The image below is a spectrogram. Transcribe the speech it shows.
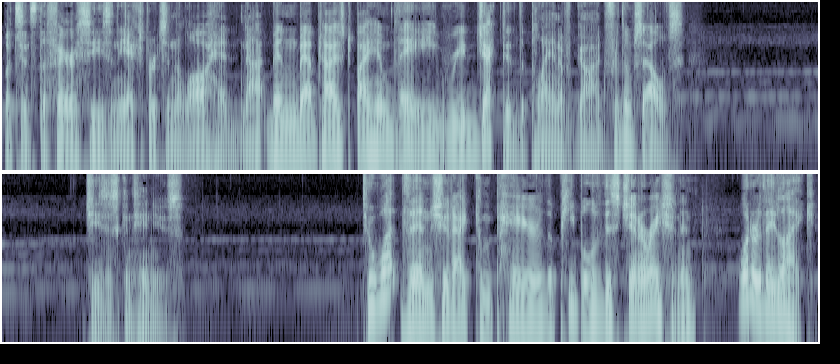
But since the Pharisees and the experts in the law had not been baptized by him, they rejected the plan of God for themselves. Jesus continues To what then should I compare the people of this generation, and what are they like?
